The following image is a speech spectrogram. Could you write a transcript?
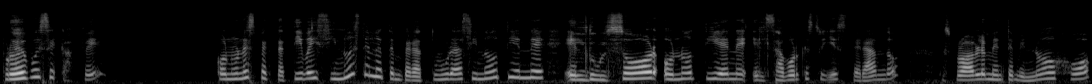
Pruebo ese café con una expectativa y si no está en la temperatura, si no tiene el dulzor o no tiene el sabor que estoy esperando, pues probablemente me enojo,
